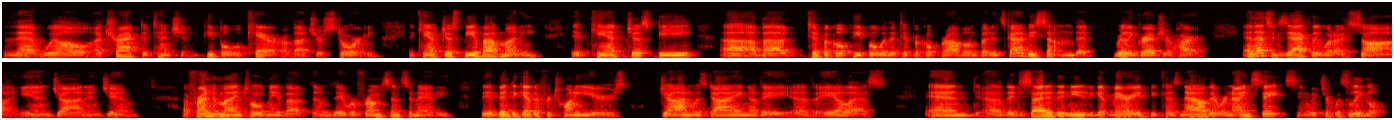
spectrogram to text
that will attract attention. People will care about your story. It can't just be about money. It can't just be uh, about typical people with a typical problem, but it's got to be something that really grabs your heart. And that's exactly what I saw in John and Jim. A friend of mine told me about them. They were from Cincinnati. They had been together for 20 years. John was dying of, a, of ALS. And uh, they decided they needed to get married because now there were nine states in which it was legal.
